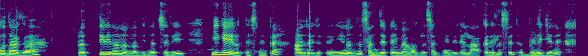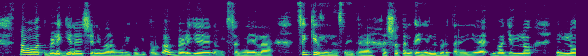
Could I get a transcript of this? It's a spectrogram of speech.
ಹೋದಾಗ ಪ್ರತಿದಿನ ನನ್ನ ದಿನಚರಿ ಹೀಗೆ ಇರುತ್ತೆ ಸ್ನೇಹಿತರೆ. ಆದ್ರೆ ಏನಂದ್ರೆ ಸಂಜೆ ಟೈಮ್ ಯಾವಾಗ್ಲೂ ಸಗಣಿ ನೀರೆಲ್ಲ ಹಾಕೋದಿಲ್ಲ ಸ್ನೇಹಿತರೆ. ಬೆಳಿಗ್ಗೆನೆ ನಾವು ಅವತ್ತು ಬೆಳಿಗ್ಗೆನೆ ಶನಿವಾರ ಊರಿಗೆ ಹೋಗಿದ್ದಲ್ವಾ? ಬೆಳಿಗ್ಗೆ ನಮಗೆ ಸಗಣಿ ಎಲ್ಲ ಸಿಕ್ಕಿರ್ಲಿಲ್ಲ ಸ್ನೇಹಿತರೆ. ಅಷ್ಟೋ ತನಕ ಎಲ್ಲಿ ಬಿಡ್ತಾರೆ? ಇವಾಗ ಎಲ್ಲೋ ಎಲ್ಲೋ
